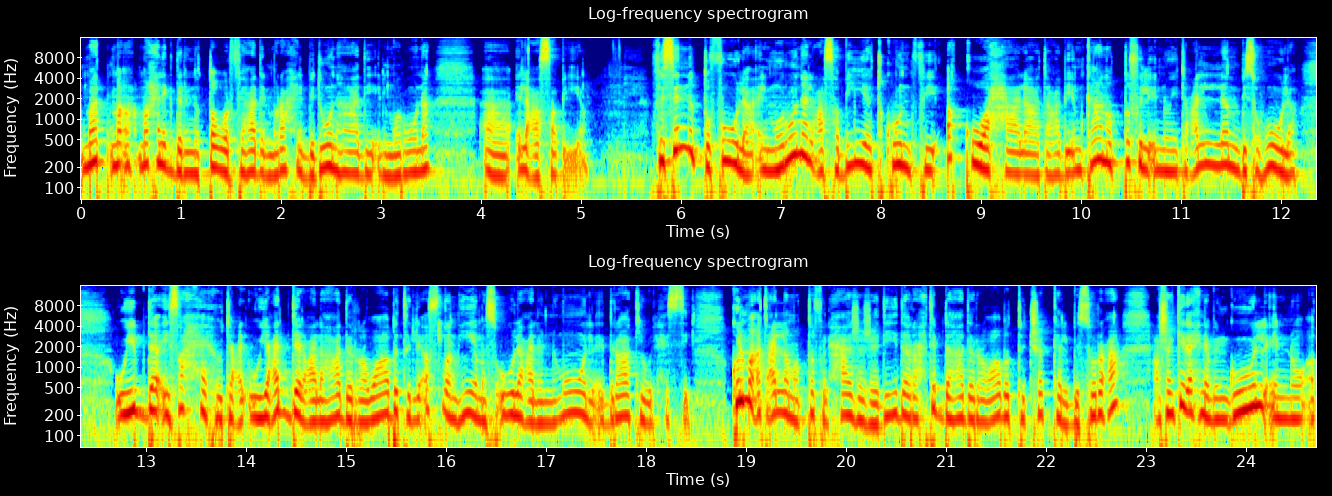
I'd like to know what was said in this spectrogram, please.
ما ما, ما حنقدر نتطور في هذه المراحل بدون هذه المرونة العصبية. في سن الطفولة المرونة العصبية تكون في أقوى حالاتها بإمكان الطفل إنه يتعلم بسهولة ويبدأ يصحح ويعدل على هذه الروابط اللي أصلا هي مسؤولة على النمو الإدراكي والحسي. كل ما أتعلم الطفل حاجة جديدة راح تبدأ هذه الروابط تتشكل بسرعة. عشان كده إحنا بنقول إنه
